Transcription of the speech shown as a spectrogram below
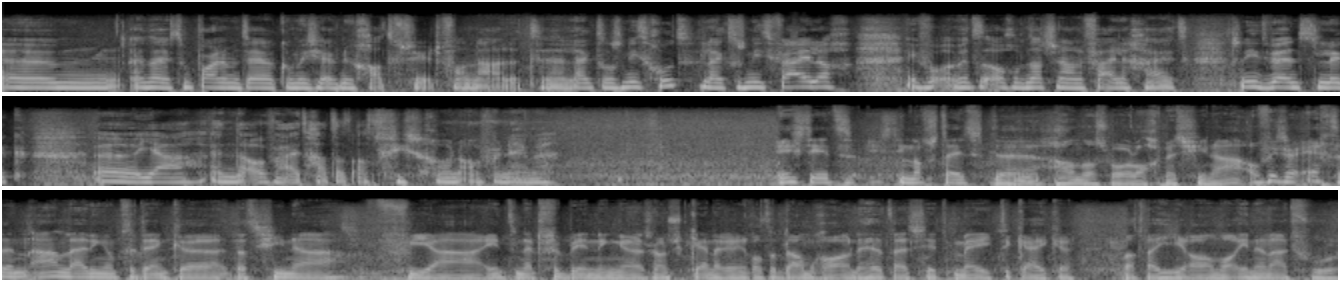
Um, en dan heeft een parlementaire commissie heeft nu geadviseerd van nou, dat lijkt ons niet goed, lijkt ons niet veilig. Met het oog op nationale veiligheid. Dat is niet wenselijk. Uh, ja, en de overheid gaat dat advies gewoon overnemen. Is dit nog steeds de handelsoorlog met China? Of is er echt een aanleiding om te denken dat China via internetverbindingen zo'n scanner in Rotterdam gewoon de hele tijd zit mee te kijken wat wij hier allemaal in en uitvoeren?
